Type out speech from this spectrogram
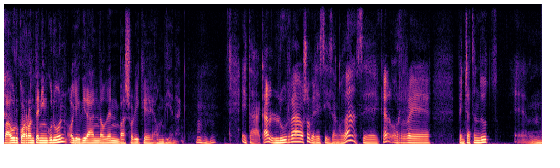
ba ur korronten ingurun, hoiek diran dauden basorik eh, handienak. Mhm. Eta, claro, lurra oso berezi izango da, ze, claro, horre pentsatzen dut em,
